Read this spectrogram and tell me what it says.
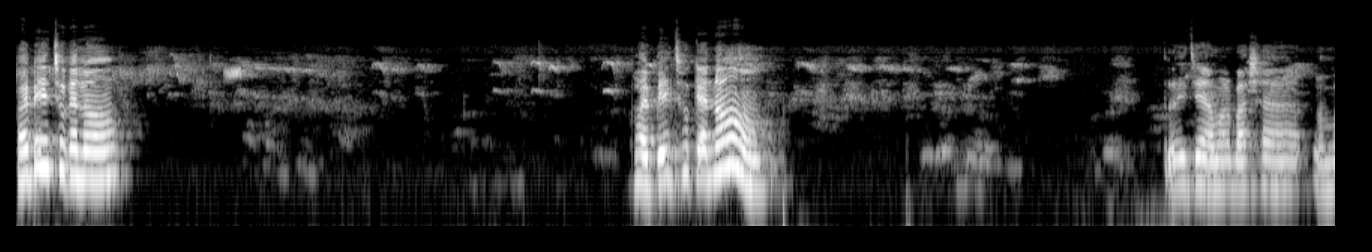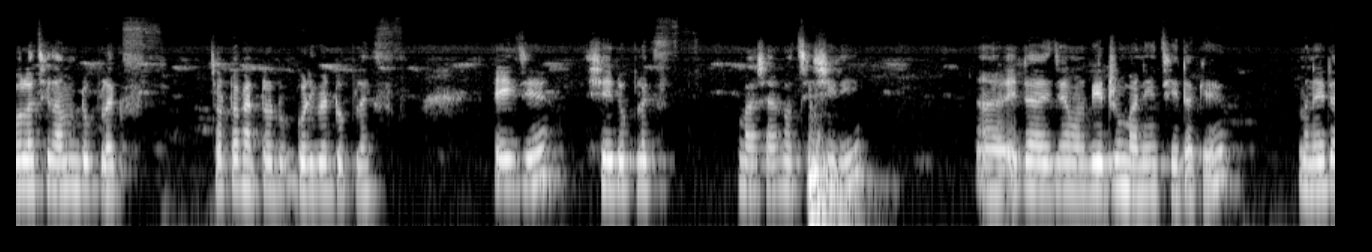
ভয় পেয়েছ কেন? ভয় পেয়েছ কেন? তো এই যে আমার বাসা বলেছিলাম ডুপ্লেক্স ছোট্টখাট্ট গরিবের ডুপ্লেক্স। এই যে সেই ডুপ্লেক্স বাসার হচ্ছে সিঁড়ি। আর এটা এই যে আমার বেডরুম বানিয়েছি এটাকে। মানে এটা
